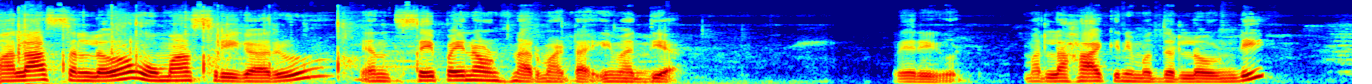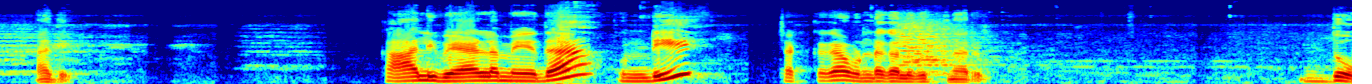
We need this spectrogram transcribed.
మలాసంలో ఉమాశ్రీ గారు ఎంతసేపు అయినా ఉంటున్నారన్నమాట ఈ మధ్య. వెరీ గుడ్ మరలా హాకిని ముద్రలో ఉండి అది. కాలి వేళ్ళ మీద ఉండి చక్కగా ఉండగలుగుతున్నారు. దో.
